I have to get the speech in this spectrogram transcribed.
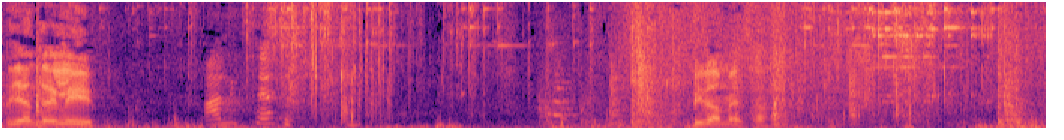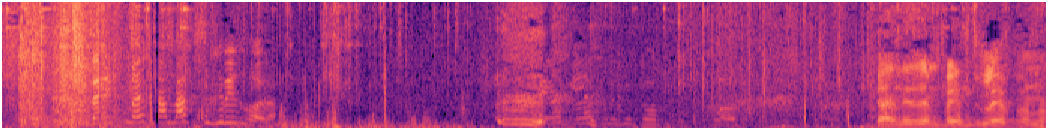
Διάννη τρελή. Άνοιξε. Πήδα μέσα. Μπες μέσα στα μάξι γρήγορα. Κανείς δεν παίρνει τηλέφωνο.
